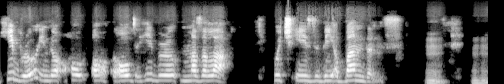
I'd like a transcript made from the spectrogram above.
Hebrew, in the whole o- old Hebrew, mazalah, which is the abundance. Mm. Mhm.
